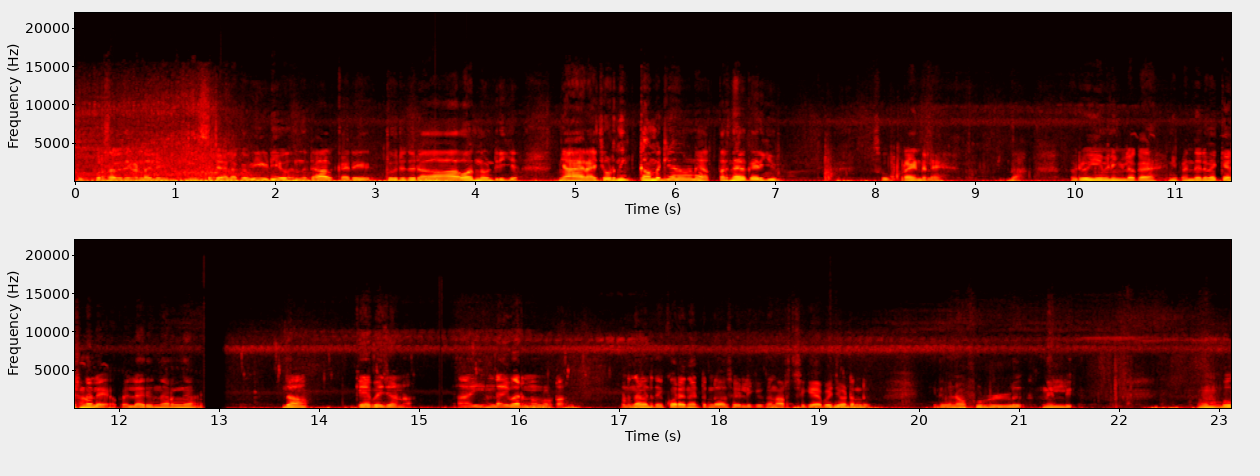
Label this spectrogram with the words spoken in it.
സൂപ്പർ സൗകര്യം കണ്ടല്ലേ? ഇൻസ്റ്റയിലൊക്കെ വീഡിയോ വന്നിട്ട് ആൾക്കാർ തുരുതുരാ വന്നുകൊണ്ടിരിക്കുക ഞായറാഴ്ച ഇവിടെ നിൽക്കാൻ പറ്റില്ല എന്നാണ് അത്ര തിരക്കായിരിക്കും. സൂപ്പറായിണ്ടല്ലേ ഇതാ ഒരു ഈവനിങ്ങിലൊക്കെ ഇനിയിപ്പോൾ എന്തായാലും വെക്കേഷൻ അല്ലേ? അപ്പോൾ എല്ലാവരും ഒന്ന് ഇറങ്ങുക. ഇതാ ക്യാബേജ് കണ്ട? ആയി ഉണ്ടായി വരണുള്ളൂ കേട്ടോ. ഇവിടെ നിന്ന് അങ്ങോട്ട് കുറേ നട്ടുണ്ട് ആ സൈഡിലേക്കൊക്കെ നിറച്ച് ക്യാബേജ് കേട്ടുണ്ട് ഇത് പിന്നെ ഫുള്ള് നെല്ല്. മുമ്പോ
